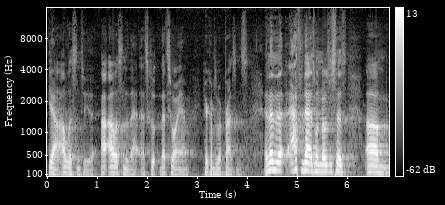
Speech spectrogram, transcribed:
Yeah, I'll listen to you. I'll, I'll listen to that. That's, that's who I am. Here comes my presence. And then the, after that is when Moses says, um,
